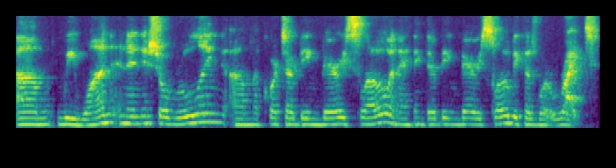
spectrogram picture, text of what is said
Um, we won an initial ruling. Um, the courts are being very slow, and I think they're being very slow because we're right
